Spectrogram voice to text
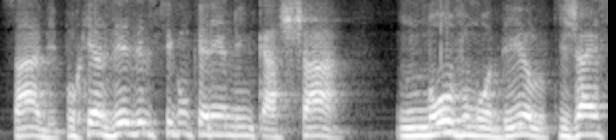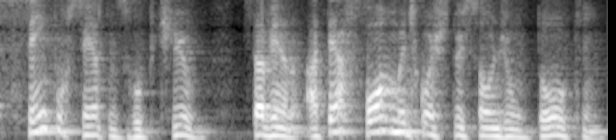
sabe? Porque às vezes eles ficam querendo encaixar um novo modelo que já é 100% disruptivo. Está vendo? Até a forma de constituição de um token,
